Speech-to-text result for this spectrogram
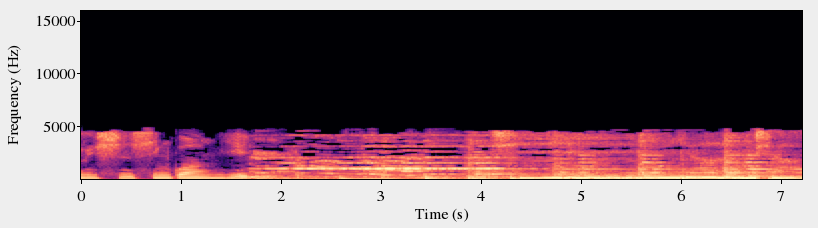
里是星光夜雨。夕阳下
